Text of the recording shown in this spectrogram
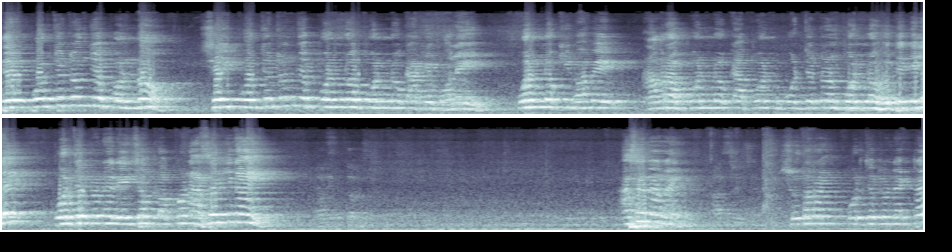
যে পর্যটন যে পণ্য, সেই পর্যটন যে পণ্য পণ্য কাকে বলে? পণ্য কীভাবে আমরা পণ্য কাপড় পর্যটন পণ্য হতে গেলে পর্যটনের এইসব লক্ষণ আছে কি নাই? আছে না নাই? সুতরাং পর্যটন একটা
